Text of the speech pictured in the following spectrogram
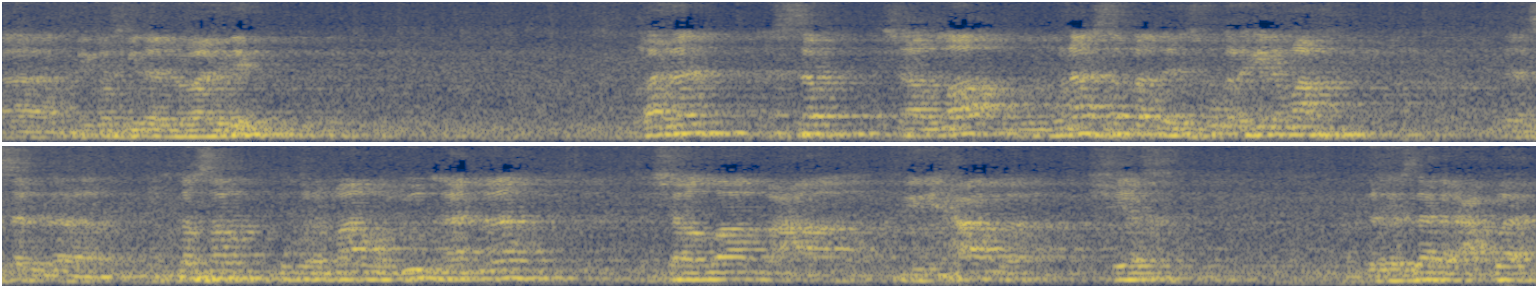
آه في مسجد الوالدين. غدا السبت إن شاء الله. وبالمناسبة درس بكره هنا ما في. درس المختصر بكره ما موجود لاننا إن شاء الله مع في رحاب الشيخ عبد الرزاق العباد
